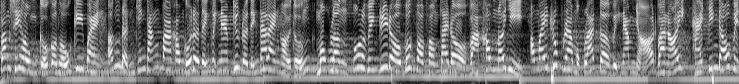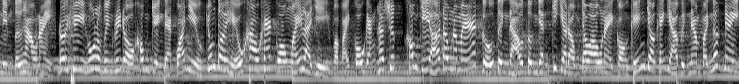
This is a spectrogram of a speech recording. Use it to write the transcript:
Văn Sĩ Hùng, cựu cầu thủ ghi bàn ấn định chiến thắng 3-0 của đội tuyển Việt Nam trước đội tuyển Thái Lan hồi tưởng. Một lần, huấn luyện viên Riedel bước vào phòng thay đồ và và không nói gì, ông ấy rút ra một lá cờ Việt Nam nhỏ và nói: "Hãy chiến đấu vì niềm tự hào này." Đôi khi huấn luyện viên Riddle không truyền đạt quá nhiều. Chúng tôi hiểu khao khát của ông ấy là gì và phải cố gắng hết sức. Không chỉ ở Đông Nam Á, cựu tiền đạo từng giành chiếc gia đồng châu Âu này còn khiến cho khán giả Việt Nam phải ngất ngây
